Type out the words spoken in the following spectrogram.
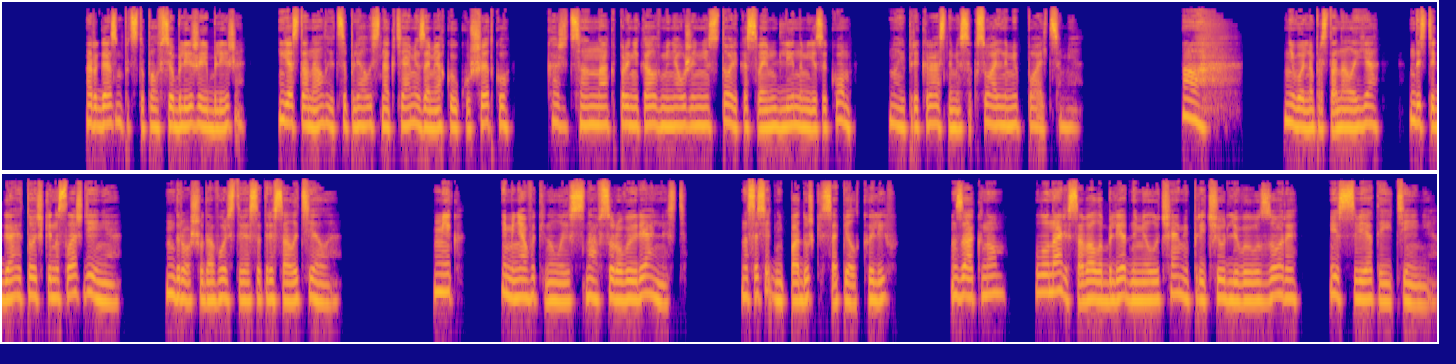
Оргазм подступал все ближе и ближе. Я стонала и цеплялась ногтями за мягкую кушетку. Кажется, Нак проникал в меня уже не столько своим длинным языком, но и прекрасными сексуальными пальцами. «Ах!» — невольно простонала я, достигая точки наслаждения. Дрожь удовольствия сотрясала тело. Миг, и меня выкинуло из сна в суровую реальность. На соседней подушке сопел Клифф. За окном луна рисовала бледными лучами причудливые узоры из света и тени.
